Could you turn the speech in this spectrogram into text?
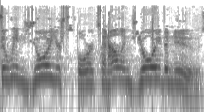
So enjoy your sports, and I'll enjoy the news.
